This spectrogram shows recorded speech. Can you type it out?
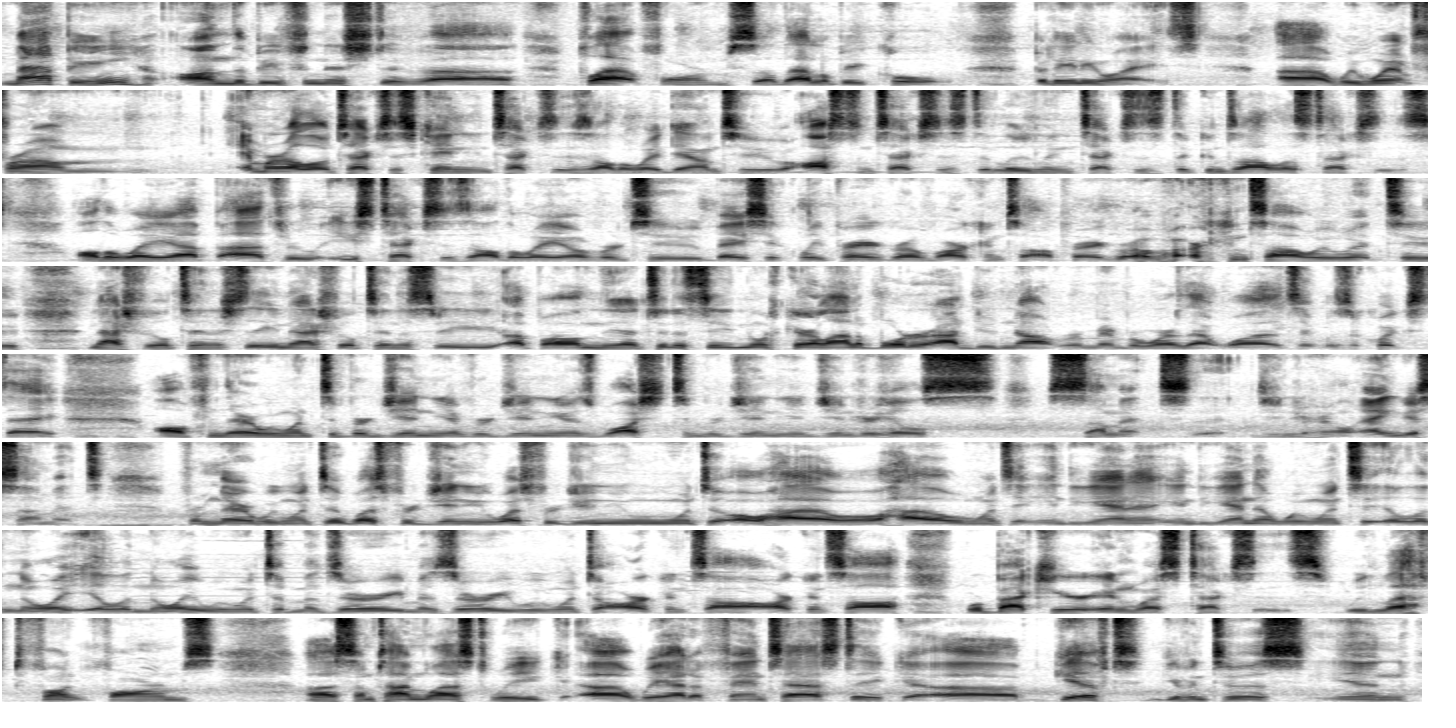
mapping on the Beef Initiative uh, platform. So that'll be cool. But, anyways, uh, we went from Amarillo, Texas, Canyon, Texas, all the way down to Austin, Texas, to Luling, Texas, to Gonzales, Texas, all the way up uh, through East Texas, all the way over to basically Prairie Grove, Arkansas. Prairie Grove, Arkansas, we went to Nashville, Tennessee, Nashville, Tennessee, up on the Tennessee, North Carolina border. I do not remember where that was. It was a quick stay. All from there, we went to Virginia. Virginia is Washington, Virginia, Ginger Hills Summit, Ginger Hill Angus Summit. From there, we went to West Virginia. West Virginia, we went to Ohio. Ohio, we went to Indiana. Indiana, we went to Illinois. Illinois, we went to Missouri. Missouri, we went to Arkansas. Arkansas, we're back here in West Texas. We left Funk Farms uh, sometime last week. Uh, we had a fantastic uh, gift given to us in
